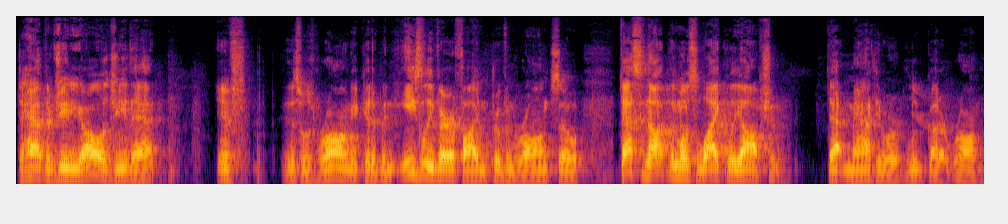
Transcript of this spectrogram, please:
to have their genealogy that if this was wrong, it could have been easily verified and proven wrong. So that's not the most likely option that Matthew or Luke got it wrong.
